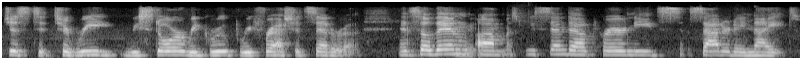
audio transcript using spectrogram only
just to, to re restore, regroup, refresh, etc. And so then right. um, we send out prayer needs Saturday night,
